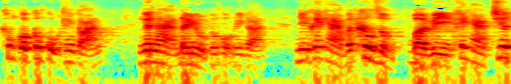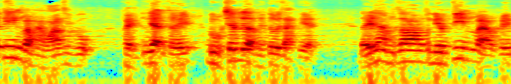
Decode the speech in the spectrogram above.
không có công cụ thanh toán. Ngân hàng đầy đủ công cụ thanh toán nhưng khách hàng vẫn không dùng bởi vì khách hàng chưa tin vào hàng hóa dịch vụ phải nhận thấy đủ chất lượng thì tôi trả tiền. Đấy làm do niềm tin vào cái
